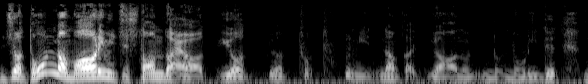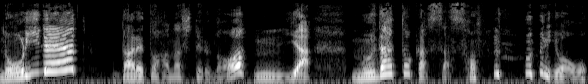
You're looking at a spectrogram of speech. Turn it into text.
じゃあどんな回り道したんだよ。いや、いや、と、特になんか、いや、あの、の、ノリで、ノリで？誰と話してるの？うん、いや、無駄とかさ、そんな風には思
